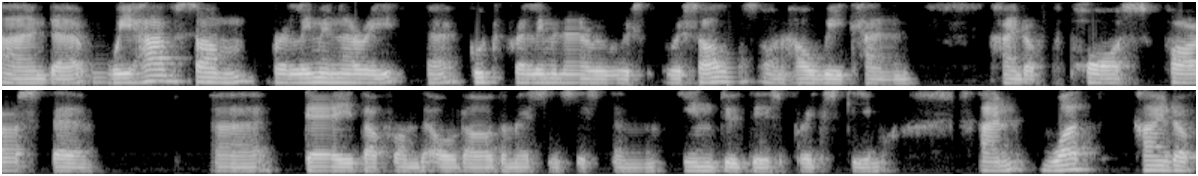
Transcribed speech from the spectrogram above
and we have some preliminary good preliminary re- results on how we can kind of pause, parse the uh, data from the old automation system into this brick schema. And what kind of,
